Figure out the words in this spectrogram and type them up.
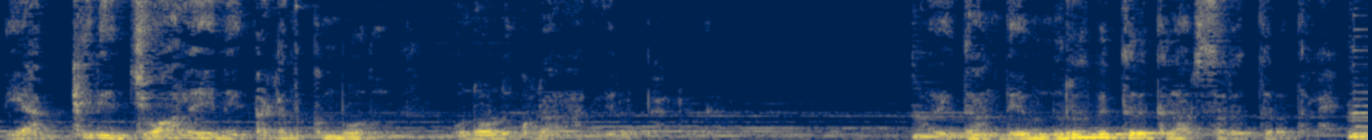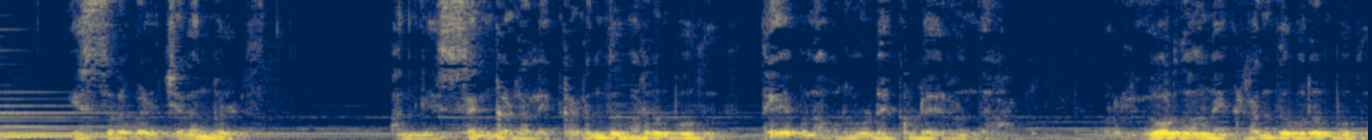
நீ அக்கினி ஜுவாலையினை கடக்கும் போது உன்னோடு கூட நான் இருப்பேன் இருக்கிறேன் அதைத்தான் தேவன் நிரூபித்திருக்கிறார் சரித்திரத்தில். இஸ்ரவேல் ஜனங்கள் அங்கே செங்கடலை கடந்து வரும்போது தேவன் அவர்களோட கூட இருந்தார். அவர்கள் யோர்தானை கடந்து வரும்போது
